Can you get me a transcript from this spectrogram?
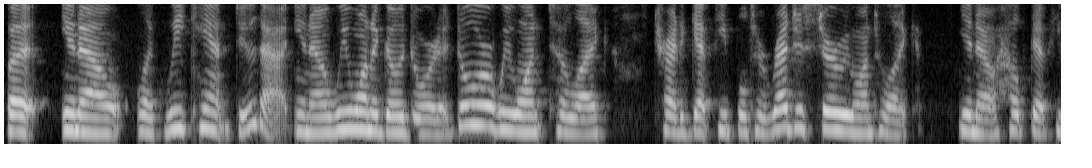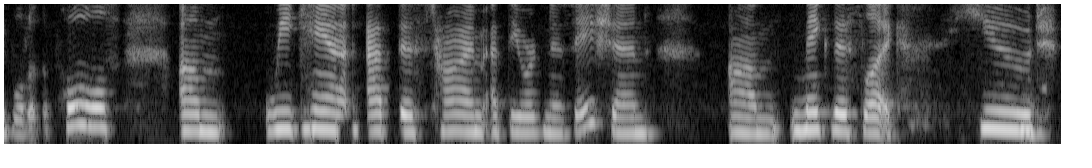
But, you know, like we can't do that. You know, we want to go door to door. We want to like try to get people to register. We want to like you know help get people to the polls. Um, we can't at this time at the organization um, make this like huge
